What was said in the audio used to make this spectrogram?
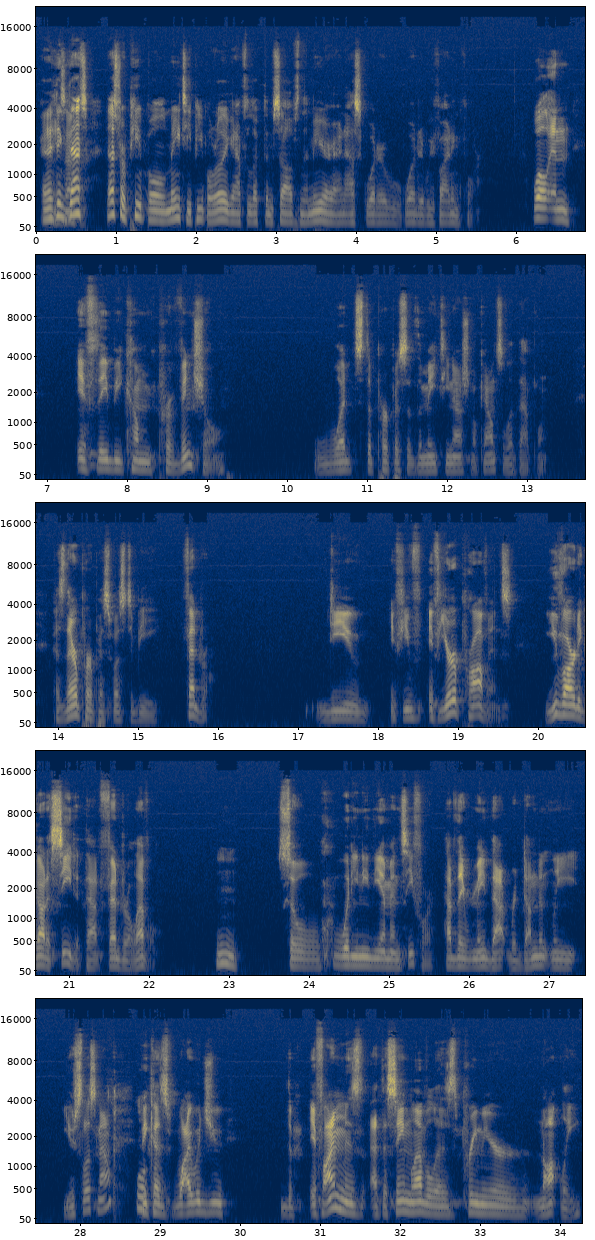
And I think Exactly. that's that's where people, Métis people, really gonna have to look themselves in the mirror and ask, what are what are we fighting for? Well, and if they become provincial, what's the purpose of the Métis National Council at that point? Because their purpose was to be federal. Do you, if you've, if you're a province, you've already got a seat at that federal level. Hmm. So what do you need the MNC for? Have they made that redundantly useless now? Well- because why would you? The, if I'm as at the same level as Premier Notley,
